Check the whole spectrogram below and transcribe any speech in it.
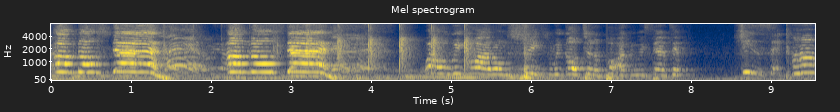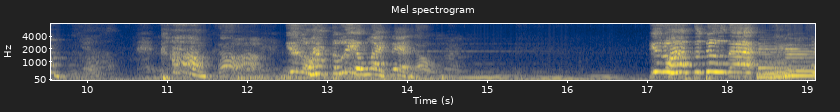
I'm going stand. Yes. I'm going stand. Yes. Why when we go out on the streets, we go to the park and we stand and say, Jesus said, come. Yes. Come. come. You don't have to live like that. No. You don't have to do that.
